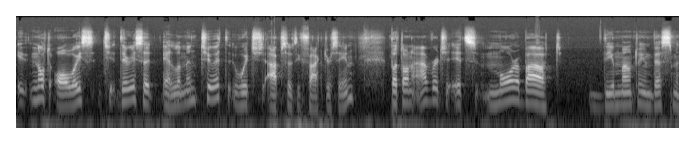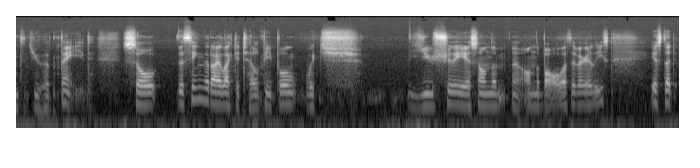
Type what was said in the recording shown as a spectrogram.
it, not always. There is an element to it which absolutely factors in, but on average, it's more about the amount of investment that you have made. So the thing that I like to tell people, which usually is on the uh, on the ball at the very least, is that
